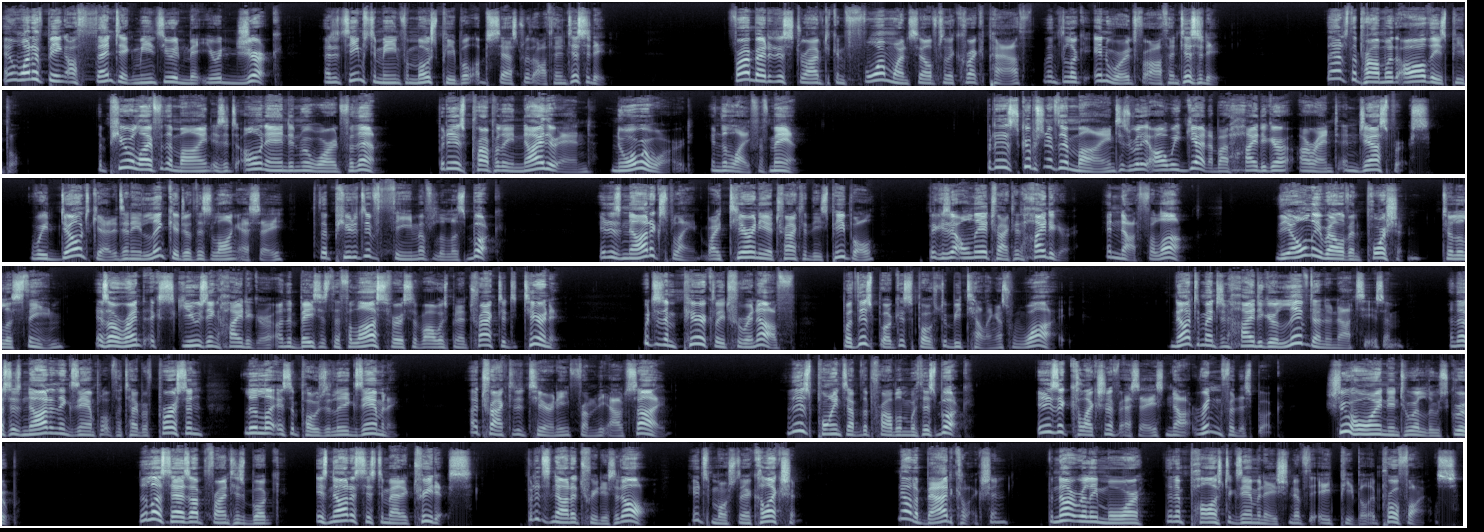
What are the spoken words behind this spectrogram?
And what if being authentic means you admit you're a jerk, as it seems to mean for most people obsessed with authenticity? Far better to strive to conform oneself to the correct path than to look inwards for authenticity. That's the problem with all these people. The pure life of the mind is its own end and reward for them, but it is properly neither end nor reward in the life of man. But a description of their minds is really all we get about Heidegger, Arendt, and Jaspers. What we don't get is any linkage of this long essay to the putative theme of Lilla's book. It is not explained why tyranny attracted these people, because it only attracted Heidegger, and not for long. The only relevant portion to Lilla's theme is Arendt excusing Heidegger on the basis that philosophers have always been attracted to tyranny, which is empirically true enough, but this book is supposed to be telling us why. Not to mention, Heidegger lived under Nazism, and thus is not an example of the type of person Lilla is supposedly examining attracted to tyranny from the outside. This points up the problem with this book. It is a collection of essays not written for this book, shoehorned into a loose group. Lilla says up front his book is not a systematic treatise, but it's not a treatise at all. It's mostly a collection. Not a bad collection, but not really more than a polished examination of the eight people it profiles.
